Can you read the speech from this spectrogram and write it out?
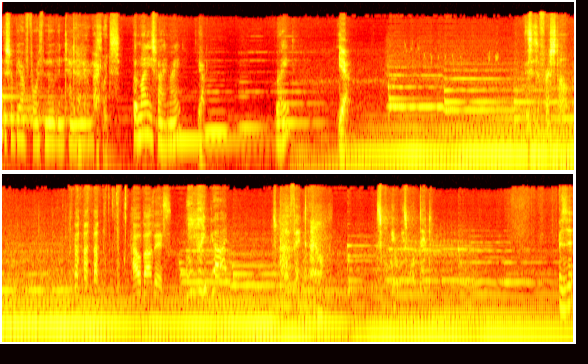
This will be our fourth move in 10 Don't years. backwards. But money's fine, right? Yeah. Right? Yeah. This is a fresh start. How about this? Oh my god. It's perfect, Al. It's what we always wanted. Is it?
